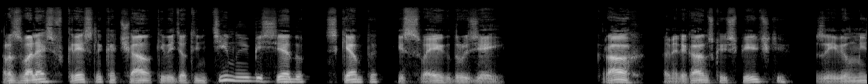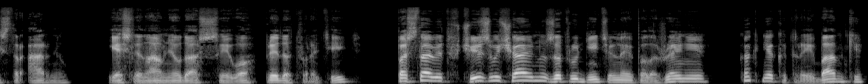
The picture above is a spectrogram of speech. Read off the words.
развалясь в кресле качалки, ведет интимную беседу с кем-то из своих друзей. «Крах американской спички», — заявил мистер Арнил, — «если нам не удастся его предотвратить, поставит в чрезвычайно затруднительное положение как некоторые банки,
